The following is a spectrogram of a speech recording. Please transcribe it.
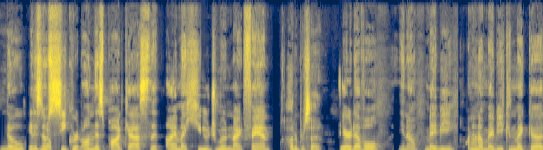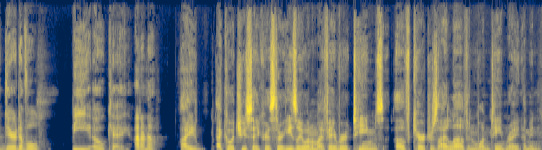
no it is no yep. secret on this podcast that I'm a huge Moon Knight fan. 100%. Daredevil, you know, maybe I don't know, maybe you can make uh, Daredevil be okay. I don't know. I echo what you say, Chris. They're easily one of my favorite teams of characters I love in one team, right? I mean,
